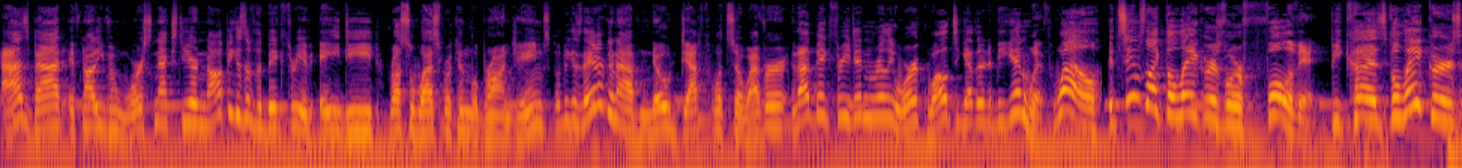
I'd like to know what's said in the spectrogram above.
as bad, if not even worse next year, not because of the big three of AD, Russell Westbrook, and LeBron James, but because they are going to have no depth whatsoever. And that big three didn't really work well together to begin with. Well, it seems like the Lakers were full of it because the Lakers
